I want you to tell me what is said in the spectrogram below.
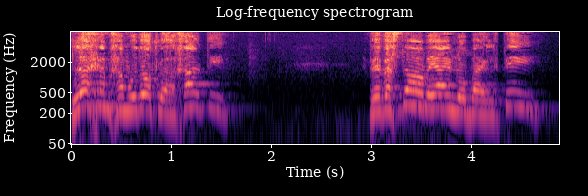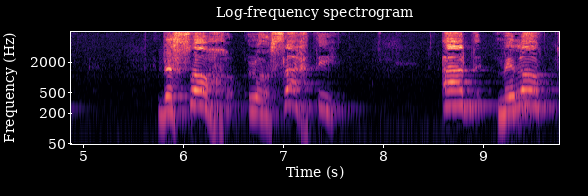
לחם חמודות לא אכלתי, ובשר ויין לא בא אל פי, וסוך לא הוסחתי, עד מלות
